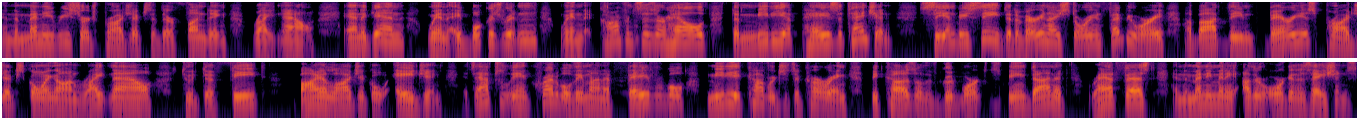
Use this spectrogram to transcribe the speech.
and the many research projects that they're funding right now. And again, when a book is written, when conferences are held, the media pays attention. CNBC did a very nice story in February about the various projects going on right now to defeat biological aging. It's absolutely incredible the amount of favorable media coverage that's occurring because of the good work that's being done at RadFest and the many, many other organizations.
